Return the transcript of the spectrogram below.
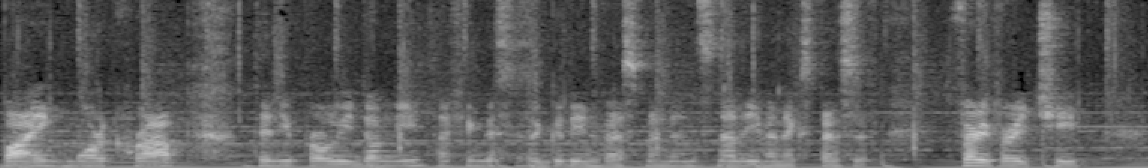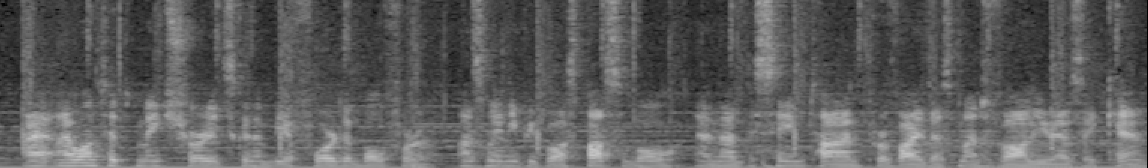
buying more crap that you probably don't need? I think this is a good investment and it's not even expensive. Very very cheap I, I wanted to make sure it's going to be affordable for as many people as possible and at the same time provide as much value as I can.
